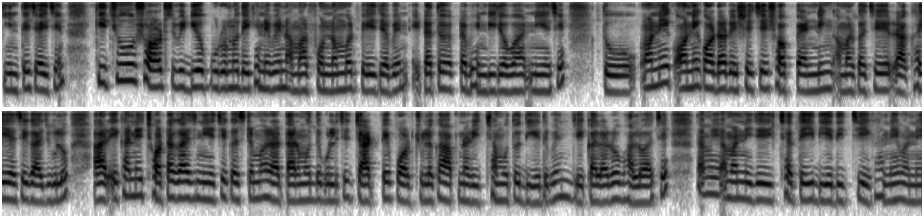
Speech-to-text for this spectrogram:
কিনতে চাইছেন, কিছু শর্টস ভিডিও পুরনো দেখে নেবেন, আমার ফোন নম্বর পেয়ে যাবেন। এটাতেও একটা ভেন্ডি জবা নিয়েছে। তো অনেক অনেক অর্ডার এসেছে, সব প্যান্ডিং আমার কাছে রাখাই আছে গাছগুলো। আর এখানে ছটা গাছ নিয়েছে কাস্টমার আর তার মধ্যে বলেছে, চারটে পরচুলেখা আপনার ইচ্ছা মতো দিয়ে দেবেন, যে কালারও ভালো আছে। তা আমি আমার নিজের ইচ্ছাতেই দিয়ে দিচ্ছি এখানে মানে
